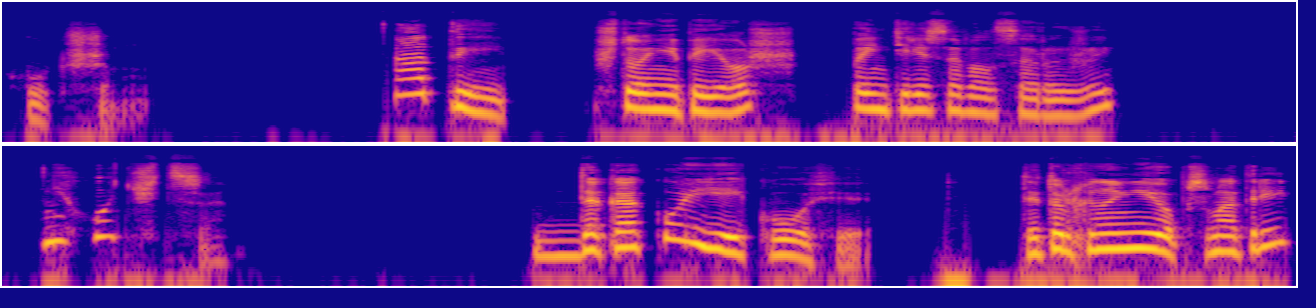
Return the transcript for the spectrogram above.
худшему. — А ты что не пьешь? — поинтересовался Рыжий. Не хочется. Да какой ей кофе? Ты только на нее посмотри.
